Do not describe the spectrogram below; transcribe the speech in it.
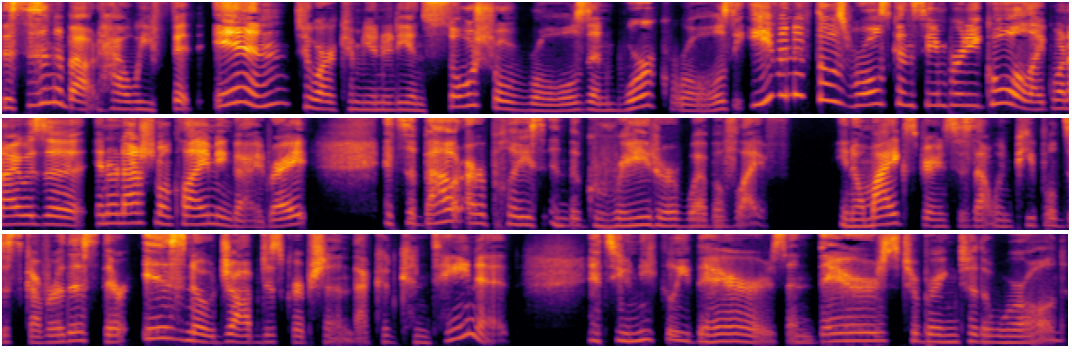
this isn't about how we fit in to our community and social roles and work roles, even if those roles can seem pretty cool. Like when I was a international climbing guide, right? It's about our place in the greater web of life. You know, my experience is that when people discover this, there is no job description that could contain it. It's uniquely theirs and theirs to bring to the world.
